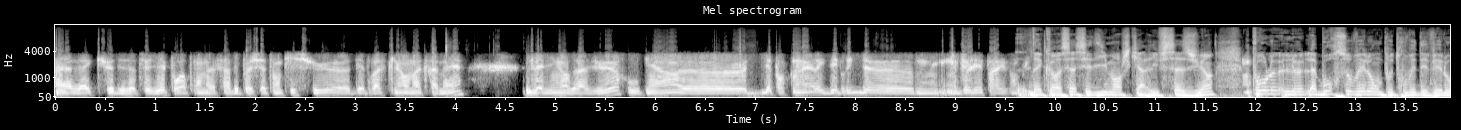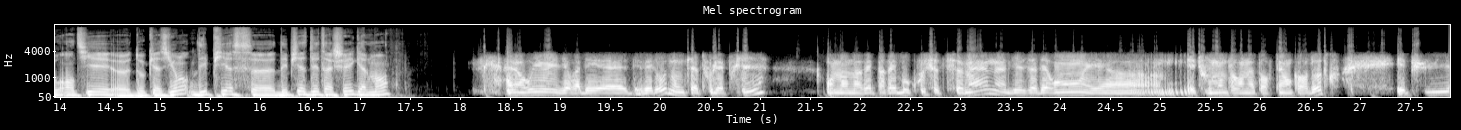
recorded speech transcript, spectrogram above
avec des ateliers pour apprendre à faire des pochettes en tissu, euh, des bracelets en macramé, de la linogravure ou bien euh, des porte-monnaies avec des briques de, de lait par exemple. D'accord, ça c'est dimanche qui arrive 16 juin. Pour le, la bourse au vélo, on peut trouver des vélos entiers euh, d'occasion, des pièces euh, des pièces détachées également? Alors oui, oui il y aura des, euh, des, vélos donc à tous les prix. On en a réparé beaucoup cette semaine, des adhérents et, et tout le monde va en apporter encore d'autres. Et puis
